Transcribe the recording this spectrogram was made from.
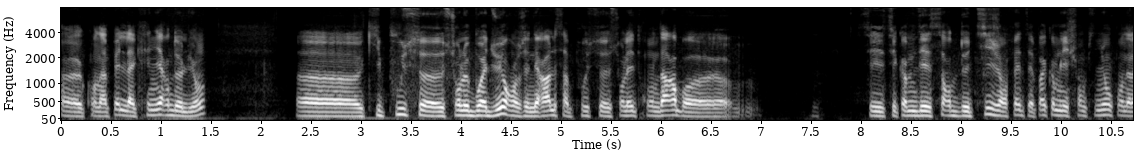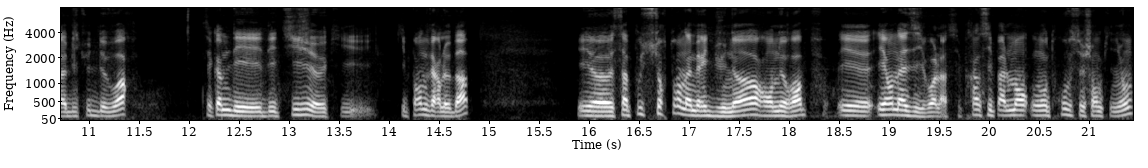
euh, qu'on appelle la crinière de lion, euh, qui pousse euh, sur le bois dur. En général, ça pousse sur les troncs d'arbres. c'est comme des sortes de tiges en fait. C'est pas comme les champignons qu'on a l'habitude de voir. C'est comme des tiges qui, qui pendent vers le bas. Et euh, ça pousse surtout en Amérique du Nord, en Europe et, en Asie. Voilà, c'est principalement où on trouve ce champignon.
